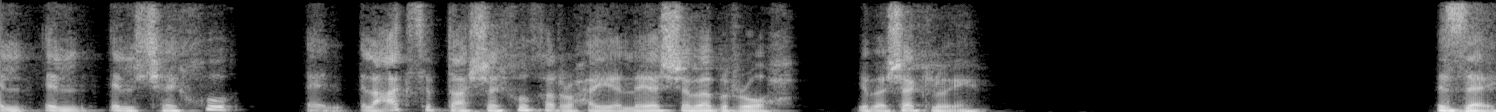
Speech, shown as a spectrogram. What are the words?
ال ال الشيخوخ ال- العكس بتاع الشيخوخة الروحية اللي هي الشباب الروح يبقى شكله إيه؟ إزاي؟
